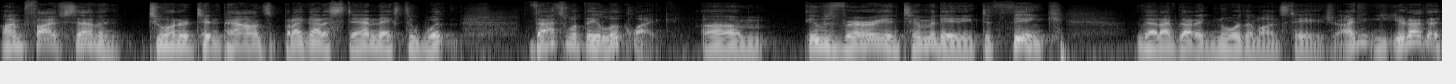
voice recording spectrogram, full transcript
I'm 5'7, 210 pounds, but I got to stand next to what, that's what they look like. Um, it was very intimidating to think that I've got to ignore them on stage. I didn't, you're not gonna.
